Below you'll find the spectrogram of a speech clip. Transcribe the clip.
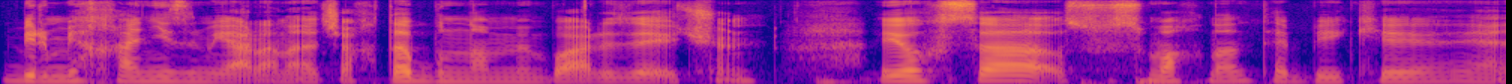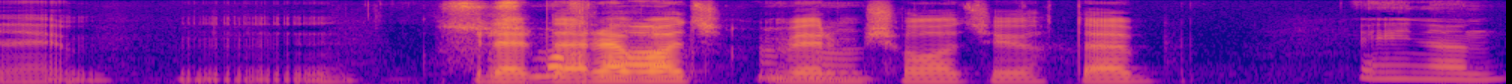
bir mexanizm yaranacaq da bundan mübarizə üçün. Yoxsa susmaqla təbii ki, yəni Susmaqla- rəvac Hı -hı. vermiş olacağıq da. Eynən.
